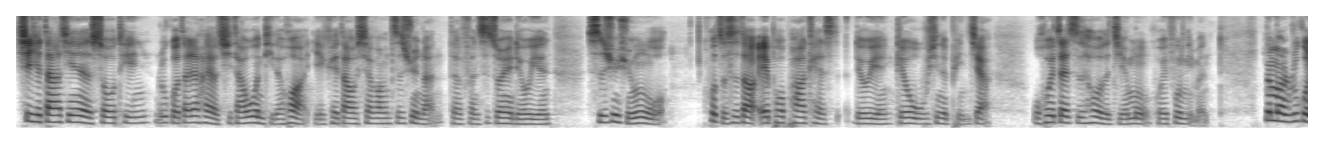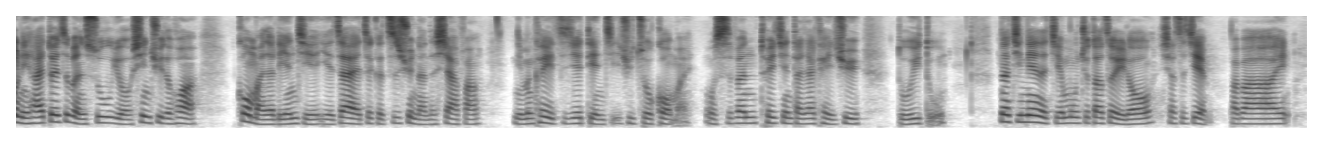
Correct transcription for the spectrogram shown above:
谢谢大家今天的收听。如果大家还有其他问题的话，也可以到下方资讯栏的粉丝专业留言私讯询问我，或者是到 Apple Podcast 留言给我五星的评价。我会在之后的节目回复你们。那么，如果你还对这本书有兴趣的话，购买的链接也在这个资讯栏的下方，你们可以直接点击去做购买。我十分推荐大家可以去读一读。那今天的节目就到这里喽，下次见，拜拜。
